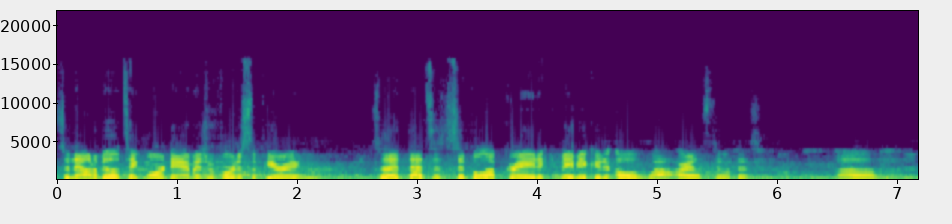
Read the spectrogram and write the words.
So now it'll be able to take more damage before disappearing. So that, that's a simple upgrade. Maybe it could. Oh wow! All right, let's deal with this. Um,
